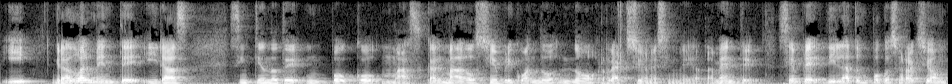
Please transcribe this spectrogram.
y gradualmente irás sintiéndote un poco más calmado siempre y cuando no reacciones inmediatamente. Siempre dilata un poco esa reacción,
